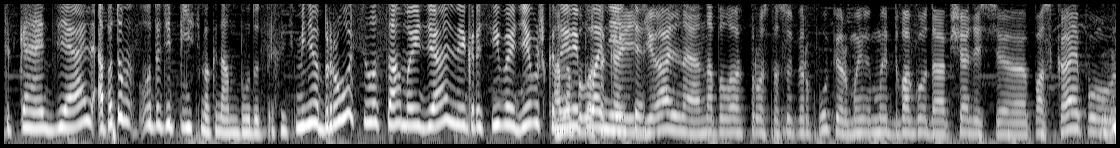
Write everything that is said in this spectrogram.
такая идеальная. А потом вот эти письма к нам будут приходить. Меня бросила самая идеальная и красивая девушка на Она этой была такая планете. идеальная, она была просто супер-пупер. Мы, мы два года общались э, по скайпу,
